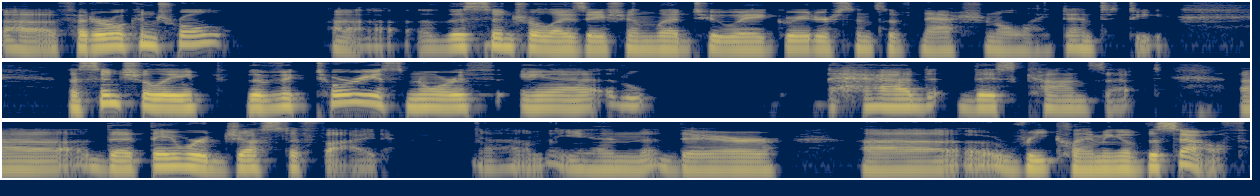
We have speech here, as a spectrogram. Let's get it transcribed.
uh, federal control uh, this centralization led to a greater sense of national identity. Essentially, the victorious North had this concept uh, that they were justified um, in their uh, reclaiming of the South.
